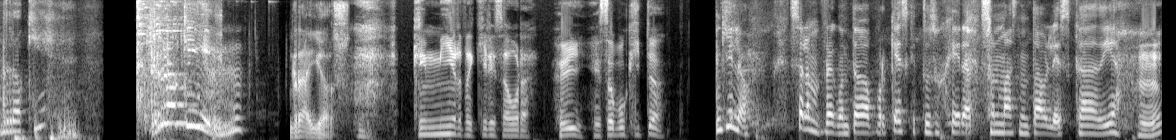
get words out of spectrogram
¿Rocky? ¡Rocky! Rayos. ¿Qué mierda quieres ahora? Hey, esa boquita. Tranquilo, solo me preguntaba por qué es que tus ojeras son más notables cada día. ¿Eh?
